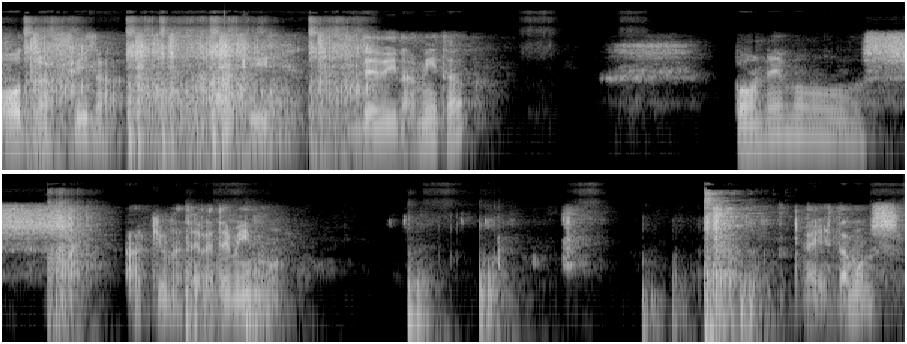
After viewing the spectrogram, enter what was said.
otra fila aquí de dinamita. Ponemos aquí una TNT mismo. Ahí estamos.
